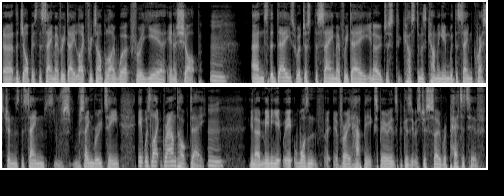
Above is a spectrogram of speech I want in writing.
uh, the job is the same every day. Like, for example, I worked for a year in a shop. Mm. And the days were just the same every day, you know, just customers coming in with the same questions, the same same routine. It was like Groundhog Day you know, meaning it, it wasn't a very happy experience because it was just so repetitive.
